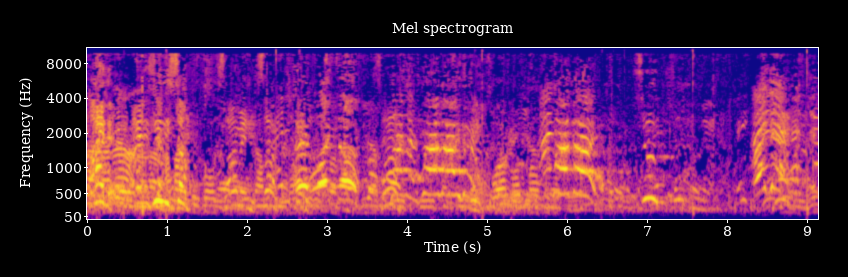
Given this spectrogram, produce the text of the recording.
Hajde, hajde, zidi sam! Sameni, sam! E, Vojta! Hajde, hajde! Šut! Hajde! Hajde!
